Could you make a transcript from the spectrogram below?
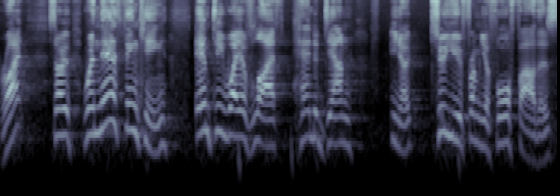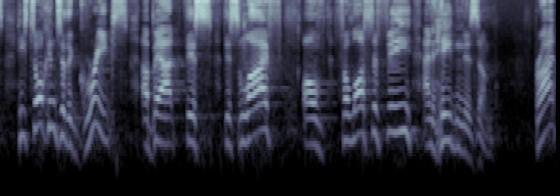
right? So when they're thinking empty way of life handed down, you know, to you from your forefathers, he's talking to the Greeks about this, this life of philosophy and hedonism right?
